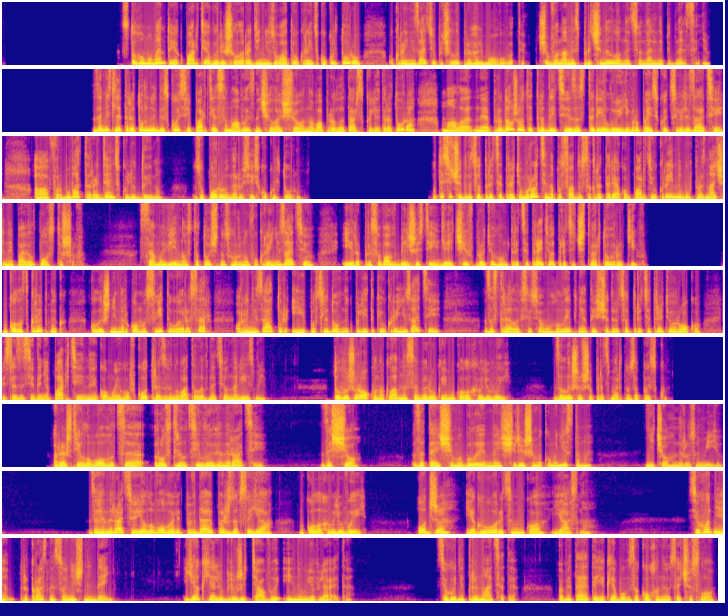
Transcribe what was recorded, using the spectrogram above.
З того моменту, як партія вирішила радянізувати українську культуру, українізацію почали пригальмовувати, щоб вона не спричинила національне піднесення. Замість літературної дискусії партія сама визначила, що нова пролетарська література мала не продовжувати традиції застарілої європейської цивілізації, а формувати радянську людину з опорою на російську культуру. У 1933 році на посаду секретаря Компартії України був призначений Павел Постишев. Саме він остаточно згорнув українізацію і репресував більшість її діячів протягом 33-34 років. Микола Скрипник, колишній нарком освіти УРСР, організатор і послідовник політики українізації, застрелився 7 липня 1933 року після засідання партії, на якому його вкотре звинуватили в націоналізмі. Того ж року наклав на себе руки і Микола Хвильовий, залишивши предсмертну записку. Арешт Ялового це розстріл цілої генерації. За що? За те, що ми були найщирішими комуністами? Нічого не розумію. За генерацію ялового відповідаю перш за все я, Микола Хвильовий. Отже, як говорить Семенко, ясно. Сьогодні прекрасний сонячний день. Як я люблю життя, ви і не уявляєте. Сьогодні тринадцяте. Пам'ятаєте, як я був закоханий у це число?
